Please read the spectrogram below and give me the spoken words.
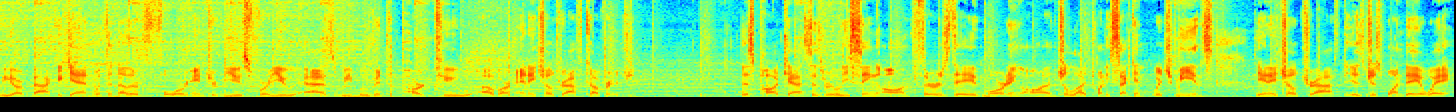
We are back again with another four interviews for you as we move into part two of our NHL draft coverage. This podcast is releasing on Thursday morning on July 22nd, which means the NHL draft is just one day away.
